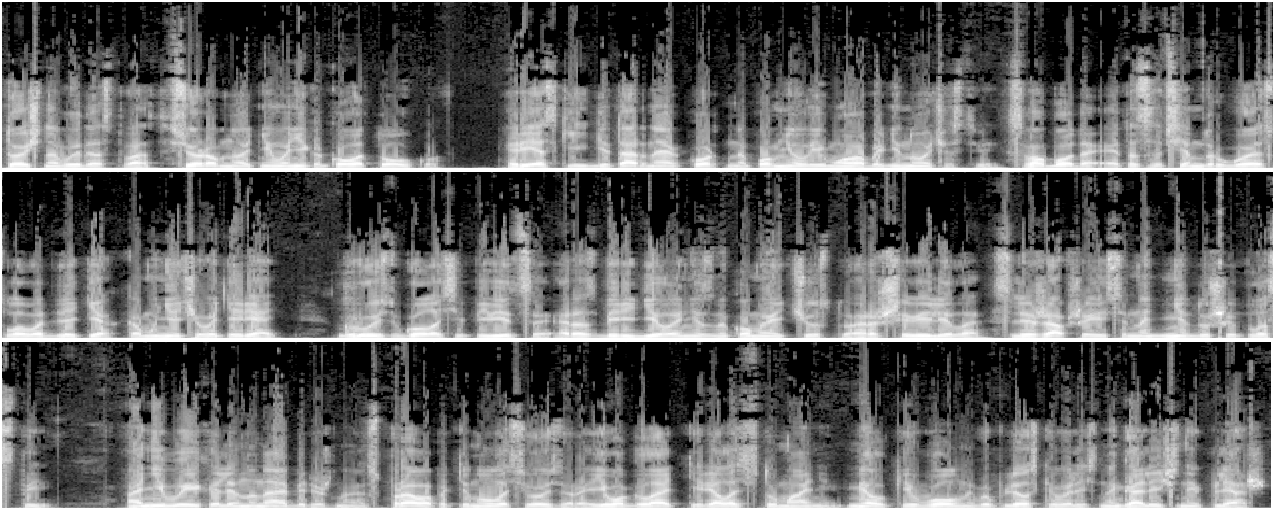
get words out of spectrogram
Точно выдаст вас, все равно от него никакого толку. Резкий гитарный аккорд напомнил ему об одиночестве. Свобода – это совсем другое слово для тех, кому нечего терять. Грусть в голосе певицы разбередила незнакомое чувство, расшевелила слежавшиеся на дне души пласты. Они выехали на набережную, справа потянулось озеро, его гладь терялась в тумане, мелкие волны выплескивались на галечный пляж.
